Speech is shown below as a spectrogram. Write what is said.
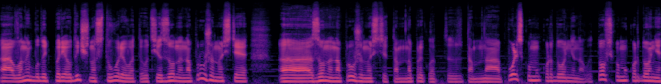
Вони будуть періодично створювати оці зони напруженості, зони напруженості, там, наприклад, е, там на польському кордоні, на литовському кордоні.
